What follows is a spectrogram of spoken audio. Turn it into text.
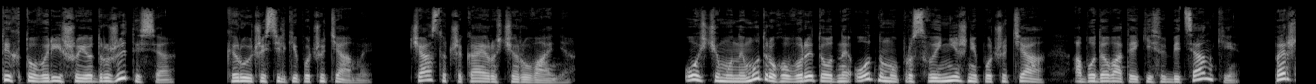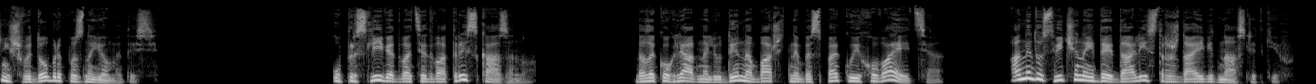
Тих, хто вирішує одружитися, керуючись тільки почуттями, часто чекає розчарування. Ось чому не мудро говорити одне одному про свої ніжні почуття або давати якісь обіцянки, перш ніж ви добре познайомитесь. У прислів'я 22.3 сказано Далекоглядна людина бачить небезпеку і ховається, а недосвідчена йде далі і страждає від наслідків.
